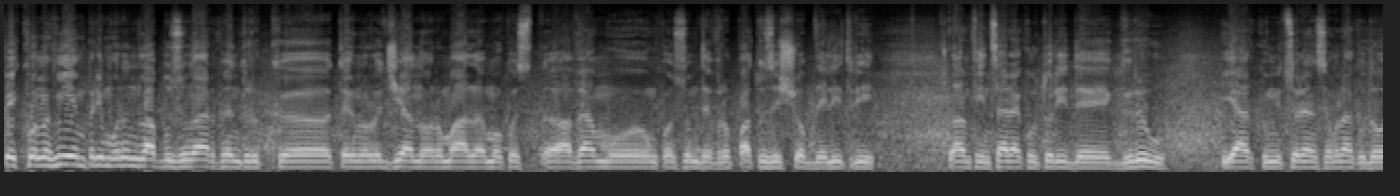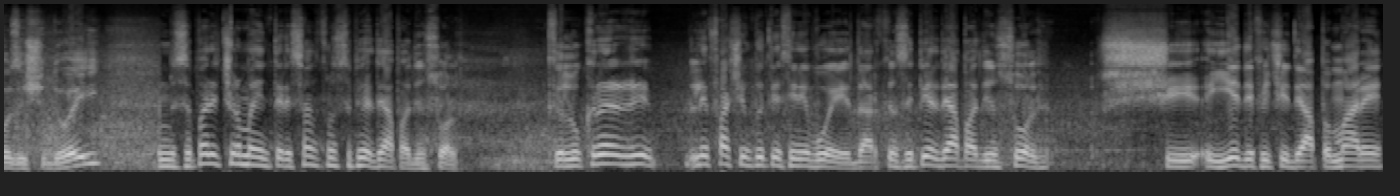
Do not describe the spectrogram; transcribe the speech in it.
economie în primul rând la buzunar pentru că tehnologia normală mă cost, aveam un consum de vreo 48 de litri la înființarea culturii de grâu, iar cu Mitsuri am semănat cu 22. Mi se pare cel mai interesant când se pierde apa din sol. Că lucrări le facem cât este nevoie, dar când se pierde apa din sol și și e deficit de apă mare,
